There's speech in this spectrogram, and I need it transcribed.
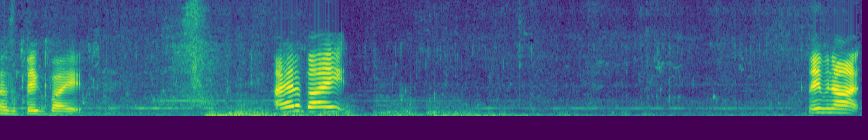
That was a big bite. I had a bite. Maybe not.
